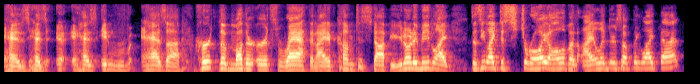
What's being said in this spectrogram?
has has uh, has in has uh hurt the mother earth's wrath and I have come to stop you. You know what I mean? Like does he like destroy all of an island or something like that?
